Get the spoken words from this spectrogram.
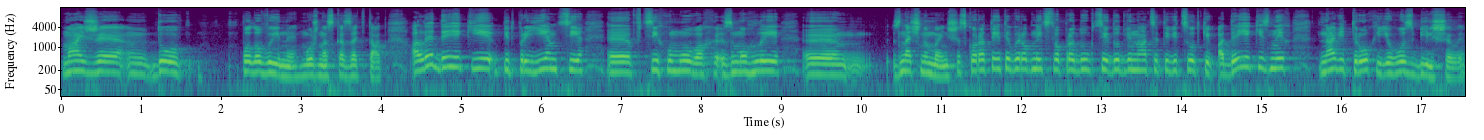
майже е, до половини, можна сказати так. Але деякі підприємці е, в цих умовах змогли е, значно менше скоротити виробництво продукції до 12%, а деякі з них навіть трохи його збільшили.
